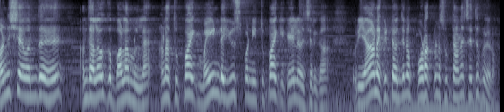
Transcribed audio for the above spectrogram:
மனுஷன் வந்து அந்த அளவுக்கு பலம் இல்லை. ஆனால் துப்பாக்கி மைண்டை யூஸ் பண்ணி துப்பாக்கி கையில் வச்சுருக்கான். ஒரு யானை கிட்ட வந்துச்சுன்னா புடக்குன்னு சுட்டானா செத்து போயிடும்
